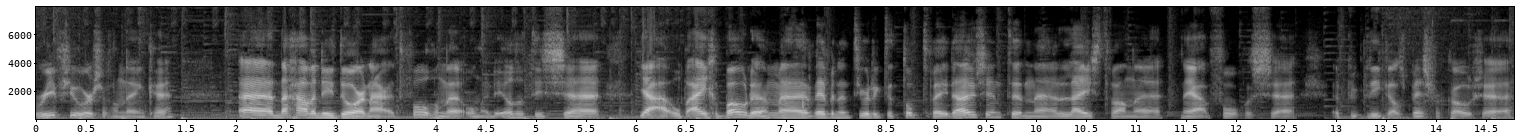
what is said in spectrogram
reviewers ervan denken. Uh, dan gaan we nu door naar het volgende onderdeel. Dat is uh, ja, op eigen bodem. Uh, we hebben natuurlijk de top 2000. Een lijst van, nou ja, volgens het publiek als best verkozen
